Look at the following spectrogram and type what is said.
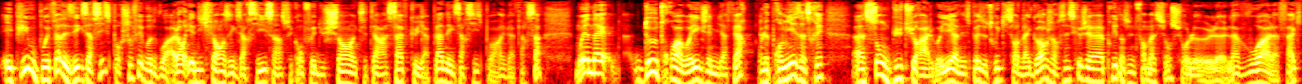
et puis vous pouvez faire des exercices pour chauffer votre voix. Alors il y a différents exercices, hein, ceux qui ont fait du chant, etc. savent qu'il y a plein d'exercices pour arriver à faire ça. Moi il y en a deux, trois, vous voyez, que j'aime bien faire. Le premier, ça serait un son guttural, vous voyez, un espèce de truc qui sort de la gorge. Alors c'est ce que j'avais appris dans une formation sur le, la voix à la fac,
